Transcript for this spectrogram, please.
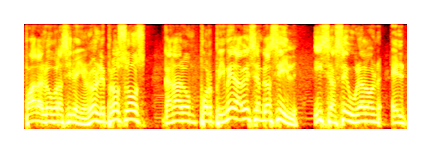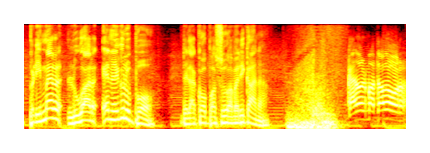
para los brasileños. Los leprosos ganaron por primera vez en Brasil y se aseguraron el primer lugar en el grupo de la Copa Sudamericana. Ganó el matador.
